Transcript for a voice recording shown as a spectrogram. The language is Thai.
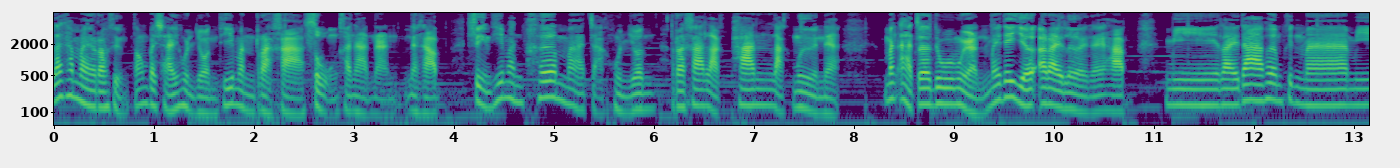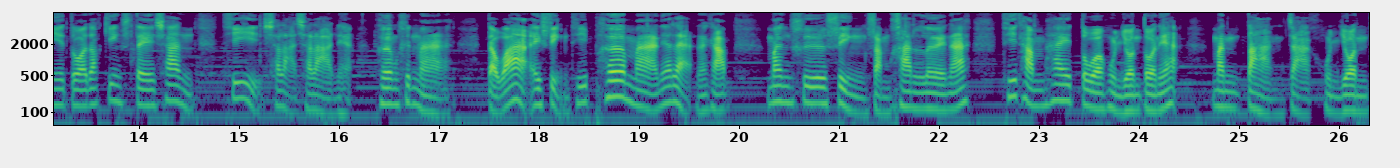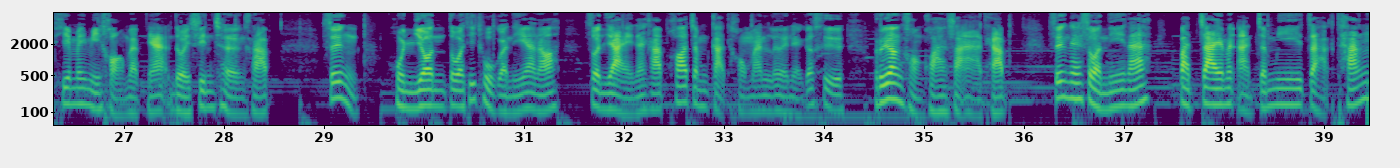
แล้วทำไมเราถึงต้องไปใช้หุ่นยนต์ที่มันราคาสูงขนาดนั้นนะครับ สิ่งที่มันเพิ่มมาจากหุ่นยนต์ ราคาหลักพันหลักหมื่นเนี่ยมันอาจจะดูเหมือนไม่ได้เยอะอะไรเลยนะครับ มีไรด้าเพิ่มขึ้นมา มีตัว docking station ที่ฉลาดฉลาดเนี่ยเพิ่มขึ้นมา แต่ว่าไอสิ่งที่เพิ่มมาเนี่ยแหละนะครับ มันคือสิ่งสำคัญเลยนะ ที่ทำให้ตัวหุ่นยนต์ตัวเนี้ย มันต่างจากหุ่นยนต์ที่ไม่มีของแบบนี้โดยสิ้นเชิงครับ ซึ่งหุ่นยนต์ตัวที่ถูกกว่านี้เนาะส่วนใหญ่นะครับข้อจำกัดของมันเลยเนี่ยก็คือเรื่องของความสะอาดครับ ซึ่งในส่วนนี้นะ ปัจจัยมันอาจจะมีจากทั้ง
